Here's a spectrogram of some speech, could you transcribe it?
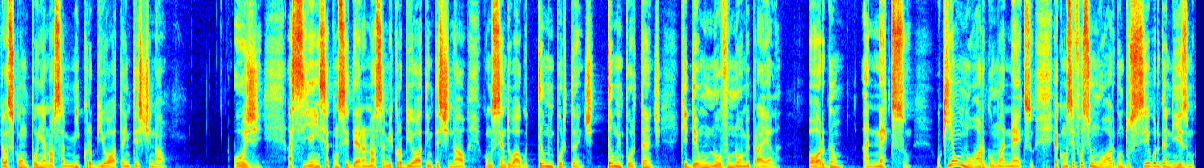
elas compõem a nossa microbiota intestinal. Hoje, a ciência considera a nossa microbiota intestinal como sendo algo tão importante, tão importante, que deu um novo nome para ela: órgão anexo. O que é um órgão anexo? É como se fosse um órgão do seu organismo,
